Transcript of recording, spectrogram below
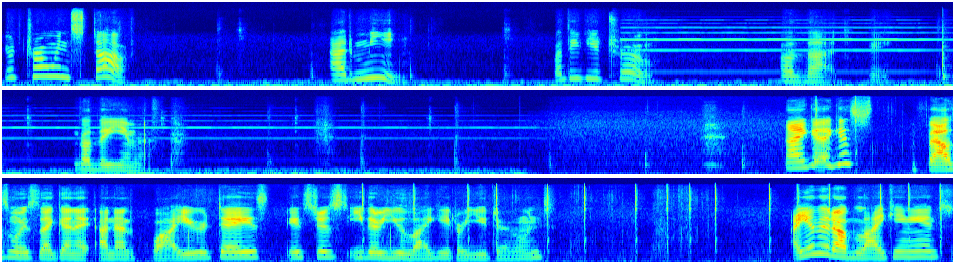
You're throwing stuff. At me. What did you throw? Oh, that. Okay. Got the EMF. I, guess Phasmo is like an, an acquired taste. It's just either you like it or you don't. I ended up liking it.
